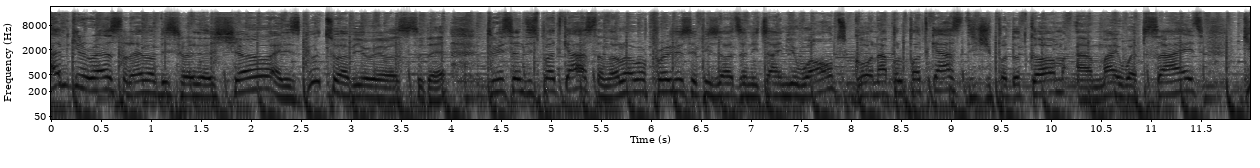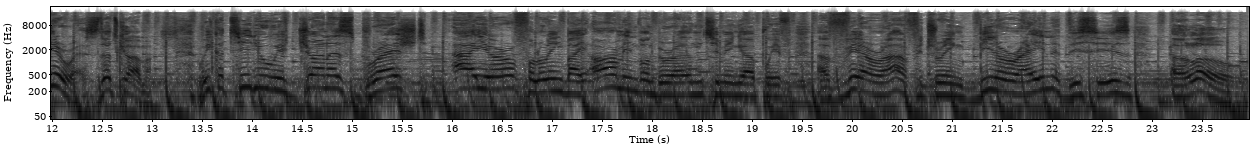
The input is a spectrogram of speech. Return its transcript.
I'm Gil Everest on EverMix Radio Show, and it's good to have you with us today. To listen to this podcast and all our previous episodes anytime you want, go on Apple Podcast, digipod.com, and my website, gilres.com. We continue with Jonas Brecht, Higher, following by Armin van Buuren, teaming up with Vera featuring Bino Rain. This is Hello.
